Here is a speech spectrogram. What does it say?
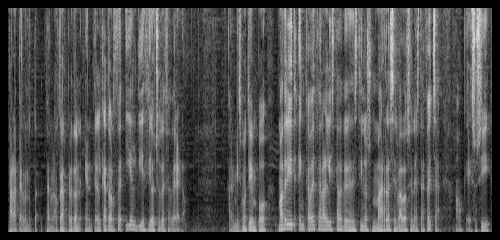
para pernoctar, perdón, entre el 14 y el 18 de febrero. Al mismo tiempo, Madrid encabeza la lista de destinos más reservados en esta fecha, aunque eso sí,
